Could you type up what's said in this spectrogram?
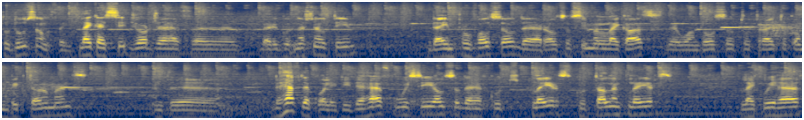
to do something. Like I see, Georgia have a very good national team. They improve also. They are also similar like us. They want also to try to come big tournaments and uh, they have the quality. They have. We see also they have good players, good talent players, like we have,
